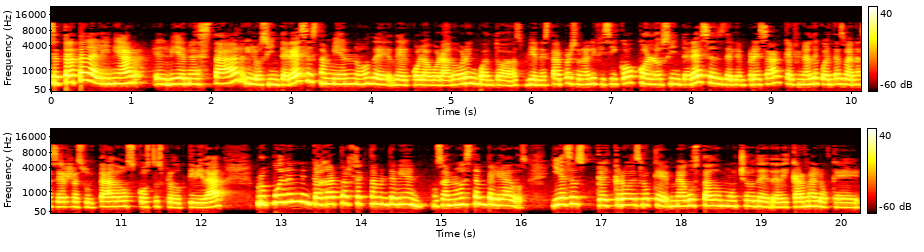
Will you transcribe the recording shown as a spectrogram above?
se trata de alinear el bienestar y los intereses también ¿no? del colaborador en cuanto a bienestar personal y físico con los intereses de la empresa, que al final de cuentas van a ser resultados, costos, productividad, pero pueden encajar perfectamente bien, o sea, no están peleados. Y eso es que creo es lo que me ha gustado mucho de dedicarme a lo que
